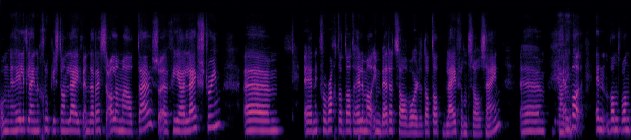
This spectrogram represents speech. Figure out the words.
om hele kleine groepjes dan live en de rest allemaal thuis via livestream. Um, en ik verwacht dat dat helemaal embedded zal worden. Dat dat blijvend zal zijn. Um, ja, en, wa- en want, want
